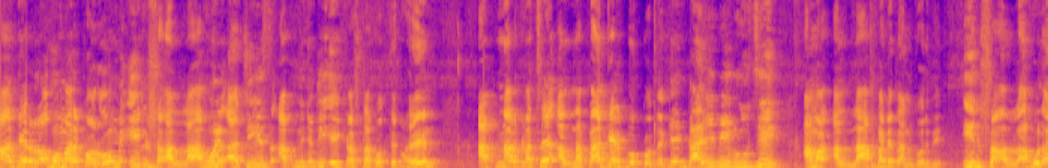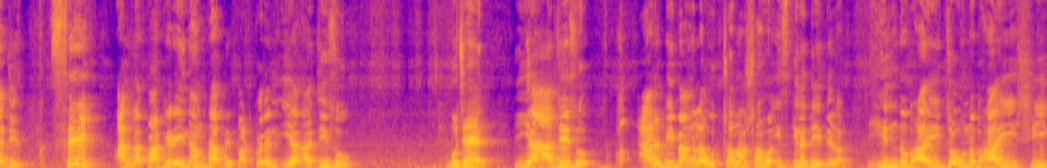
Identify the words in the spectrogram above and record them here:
পাকের রহম আর করম ইনশা আল্লাহুল আজিজ। আপনি যদি এই কাজটা করতে পারেন, আপনার কাছে আল্লাহ পাকের পক্ষ থেকে গাইবি রুজি আমার আল্লাহ আপনাকে দান করবে। ইনশা আল্লাহুল আজিজ। সিরিফ আল্লাহ পাকের এই নামটা আপনি পাঠ করেন, ইয়া আজিজু। বুঝেন ইয়া আজিজু। আরবি বাংলা উচ্চারণ সহ স্ক্রিনে দিয়ে দিলাম। হিন্দু ভাই, যৌন ভাই, শিখ,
